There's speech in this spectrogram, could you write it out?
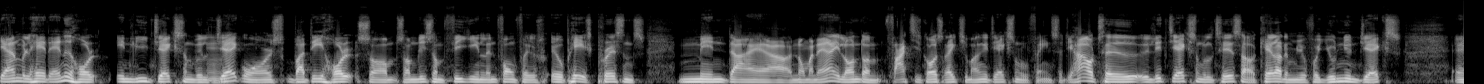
gerne vil have et andet hold end lige Jacksonville mm. Jaguars, var det hold, som, som ligesom fik en eller anden form for europæisk presence. Men der er, når man er i London, faktisk også rigtig mange Jacksonville-fans. Så de har jo taget lidt Jacksonville til sig og kalder dem jo for Union Jacks. Uh,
